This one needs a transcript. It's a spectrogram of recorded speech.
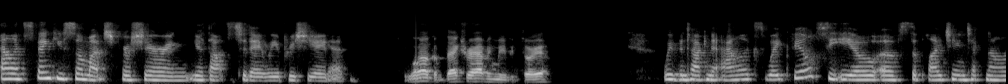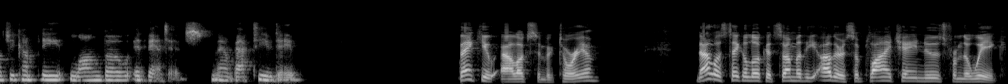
Alex, thank you so much for sharing your thoughts today. We appreciate it. You're welcome. Thanks for having me, Victoria. We've been talking to Alex Wakefield, CEO of supply chain technology company Longbow Advantage. Now back to you, Dave. Thank you, Alex and Victoria. Now let's take a look at some of the other supply chain news from the week.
